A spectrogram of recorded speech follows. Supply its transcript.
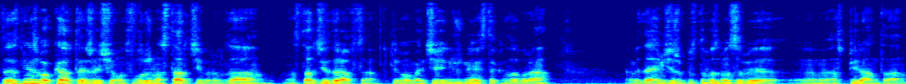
To jest niezła karta, jeżeli się otworzy na starcie, prawda? Na starcie drawca. W tym momencie już nie jest taka dobra. A wydaje mi się, że po prostu wezmę sobie e, aspiranta.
